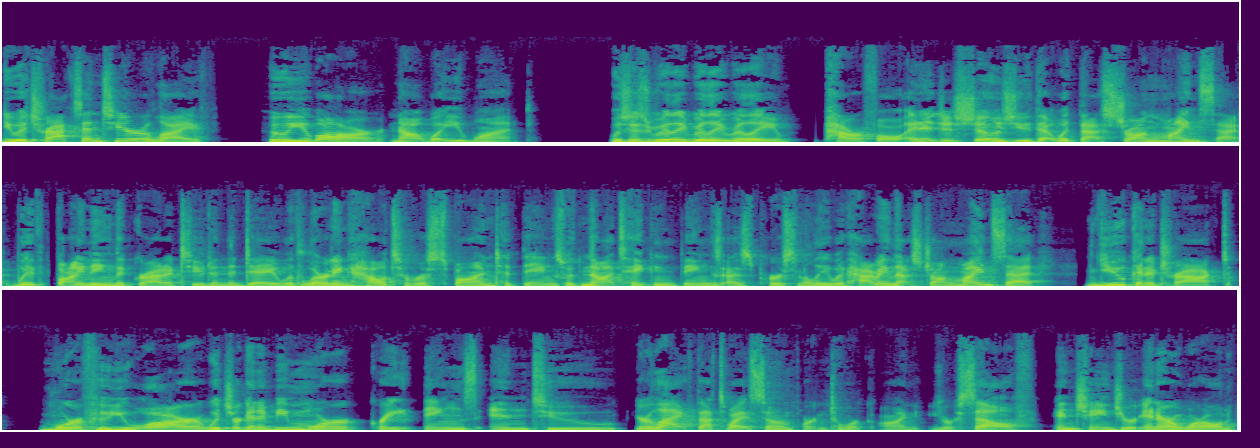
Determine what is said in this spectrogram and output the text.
You attract into your life who you are, not what you want, which is really, really, really powerful. And it just shows you that with that strong mindset, with finding the gratitude in the day, with learning how to respond to things, with not taking things as personally, with having that strong mindset, you can attract more of who you are, which are going to be more great things into your life. That's why it's so important to work on yourself and change your inner world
